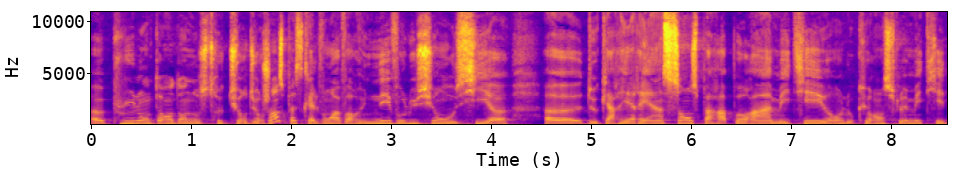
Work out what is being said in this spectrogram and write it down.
euh, plus longtemps dans nos structures d'urgence parce qu'elles vont avoir une évolution aussi de carrière et un sens par rapport à un métier, en l'occurrence le métier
